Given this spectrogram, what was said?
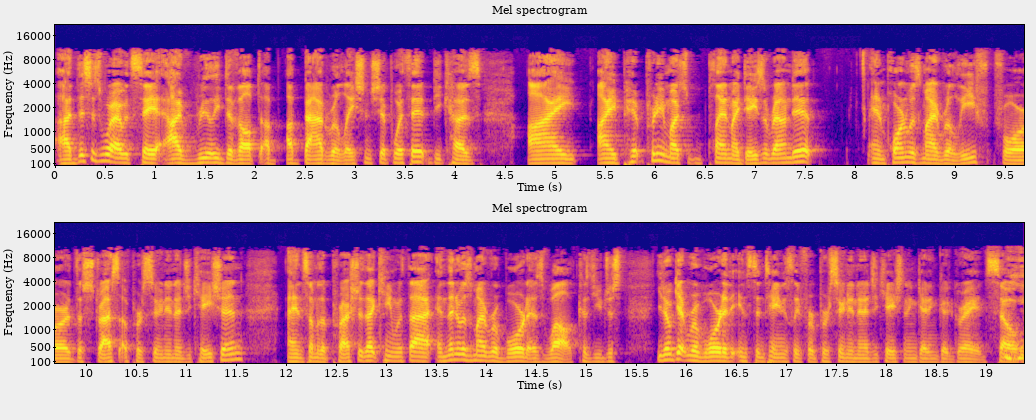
Uh, this is where I would say I really developed a, a bad relationship with it because I I p- pretty much planned my days around it and porn was my relief for the stress of pursuing an education and some of the pressure that came with that and then it was my reward as well because you just you don't get rewarded instantaneously for pursuing an education and getting good grades so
